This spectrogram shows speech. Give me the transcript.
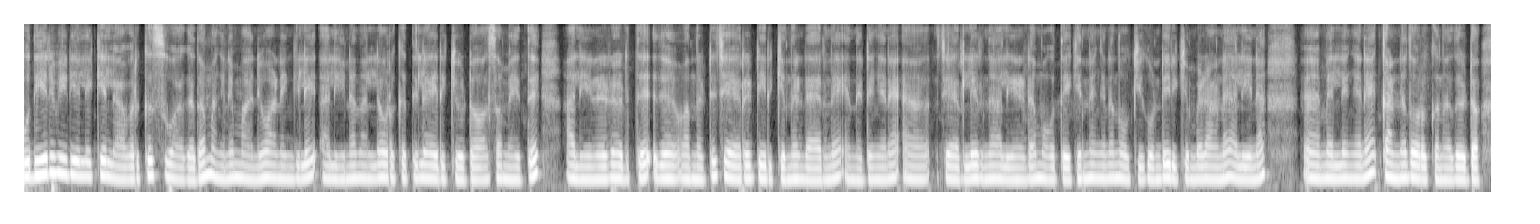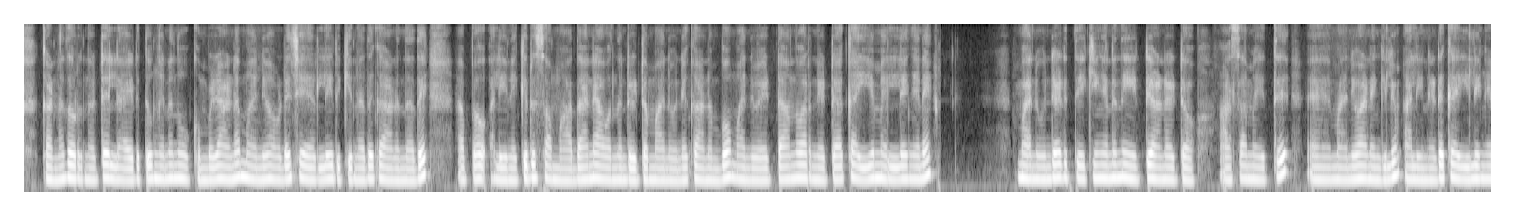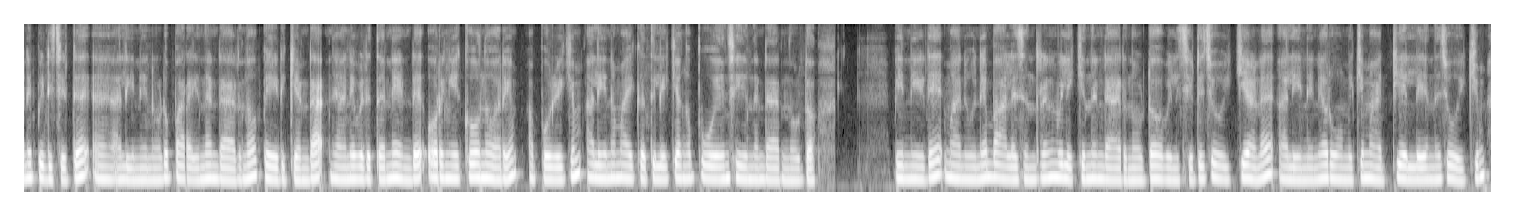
പുതിയൊരു വീഡിയോയിലേക്ക് എല്ലാവർക്കും സ്വാഗതം. അങ്ങനെ മനു ആണെങ്കിൽ അലീന നല്ല ഉറക്കത്തിലായിരിക്കും കേട്ടോ. ആ സമയത്ത് അലീനയുടെ അടുത്ത് വന്നിട്ട് ചെയറിട്ടിരിക്കുന്നുണ്ടായിരുന്നു എന്നിട്ട് ഇങ്ങനെ ചെയറിലിരുന്ന് അലീനയുടെ മുഖത്തേക്ക് തന്നെ ഇങ്ങനെ നോക്കിക്കൊണ്ടിരിക്കുമ്പോഴാണ് അലീന മെല്ലെ ഇങ്ങനെ കണ്ണ് തുറക്കുന്നത് കേട്ടോ. കണ്ണ് തുറന്നിട്ട് എല്ലായിടത്തും ഇങ്ങനെ നോക്കുമ്പോഴാണ് മനു അവിടെ ചെയറിലിരിക്കുന്നത് കാണുന്നത്. അപ്പോൾ അലീനയ്ക്കൊരു സമാധാനം ആവുന്നുണ്ട് കേട്ടോ മനുവിനെ കാണുമ്പോൾ മനുവേട്ടാന്ന് പറഞ്ഞിട്ട് ആ കൈ മെല്ലെ ഇങ്ങനെ മനുവിന്റെ അടുത്തേക്ക് ഇങ്ങനെ നീട്ടുകയാണ് കേട്ടോ. ആ സമയത്ത് മനു ആണെങ്കിലും അലീനയുടെ കയ്യിൽ ഇങ്ങനെ പിടിച്ചിട്ട് അലീനയോട് പറയുന്നുണ്ടായിരുന്നു പേടിക്കണ്ട ഞാനിവിടെ തന്നെ ഉണ്ട് ഉറങ്ങിക്കോ എന്ന് പറയും. അപ്പോഴേക്കും അലീന മയക്കത്തിലേക്ക് അങ്ങ് പോവുകയും ചെയ്യുന്നുണ്ടായിരുന്നു കേട്ടോ. പിന്നീട് മനുവിനെ ബാലചന്ദ്രൻ വിളിക്കുന്നുണ്ടായിരുന്നു കേട്ടോ. വിളിച്ചിട്ട് ചോദിക്കുകയാണ് അലീനനെ റൂമിലേക്ക് മാറ്റിയല്ലേ? എന്ന് ചോദിക്കും.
